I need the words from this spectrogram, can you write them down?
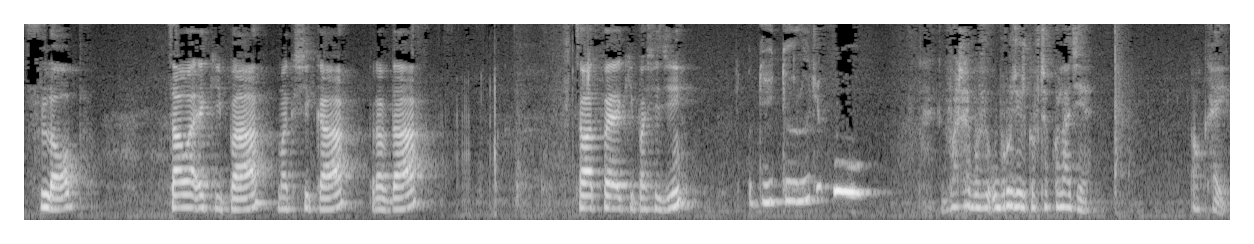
Flop, cała ekipa, Maksika, prawda? Cała twoja ekipa siedzi? Ty to ludziku. Uważaj, bo ubrudzisz go w czekoladzie. Okej,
